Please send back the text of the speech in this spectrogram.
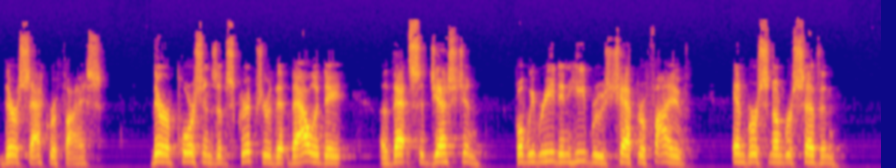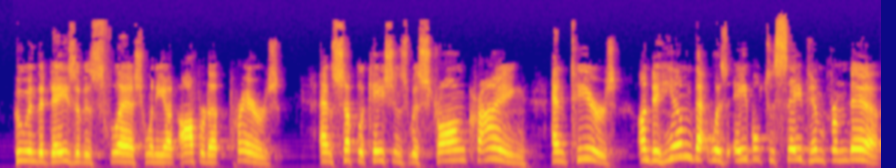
their sacrifice. There are portions of Scripture that validate uh, that suggestion. What we read in Hebrews chapter 5 and verse number 7 who in the days of his flesh, when he had offered up prayers and supplications with strong crying and tears unto him that was able to save him from death.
